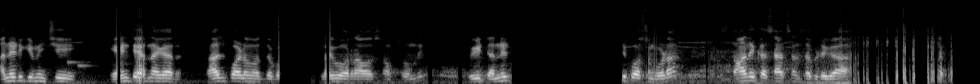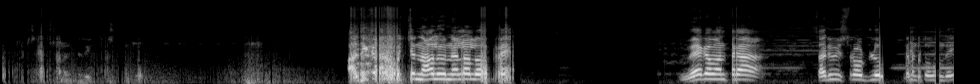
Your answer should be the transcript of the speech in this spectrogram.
అన్నిటికీ మించి ఎన్టీఆర్ నగర్ రాజుపాలెం వద్ద ఫ్లైఓవర్ రావాల్సిన అవసరం ఉంది వీటన్నిటి కోసం కూడా స్థానిక శాసనసభ్యుడిగా తెలియజేస్తున్నాను. అధికారం వచ్చిన నాలుగు నెలలలోపే వేగవంతంగా సర్వీస్ రోడ్లు జరుగుతూ ఉంది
